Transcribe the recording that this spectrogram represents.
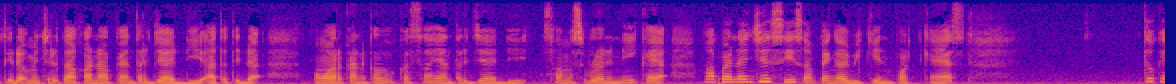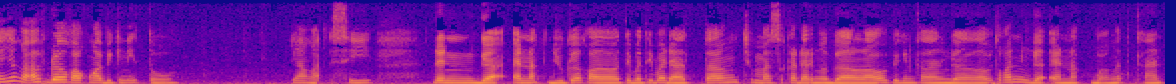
tidak menceritakan apa yang terjadi atau tidak mengeluarkan keluh kesah yang terjadi selama sebulan ini kayak ngapain aja sih sampai nggak bikin podcast? Itu kayaknya nggak afdol kalau aku nggak bikin itu ya nggak sih? Dan nggak enak juga kalau tiba-tiba datang cuma sekadar ngegalau bikin kalian galau itu kan nggak enak banget kan?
